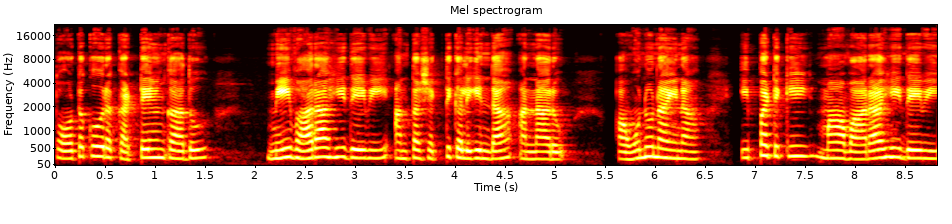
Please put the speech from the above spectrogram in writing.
తోటకూర కట్టేం కాదు మీ వారాహీదేవి అంత శక్తి కలిగిందా? అన్నారు. అవును నాయనా ఇప్పటికీ మా వారాహీదేవి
